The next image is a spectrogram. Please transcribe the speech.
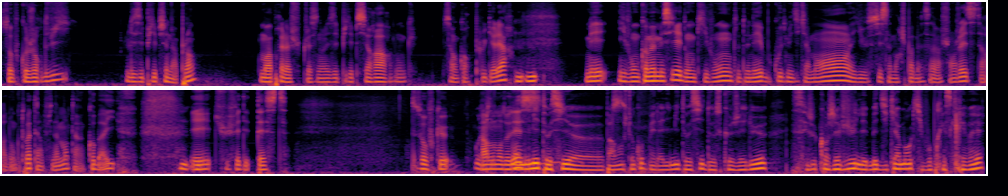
Sauf qu'aujourd'hui, les épilepsies, il y en a plein. Moi après là je suis classé dans les épilepsies rares, donc c'est encore plus galère. Mm, mm. Mais ils vont quand même essayer, donc ils vont te donner beaucoup de médicaments, et si ça marche pas, ben, ça va changer, etc. Donc toi, es un, finalement, tu es un cobaye, Mm. et tu fais des tests. Sauf que Ouais, à un moment donné, la limite aussi, euh, pardon, je te coupe, mais la limite aussi de ce que j'ai lu, c'est quand j'ai vu les médicaments qui vous prescrivez.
